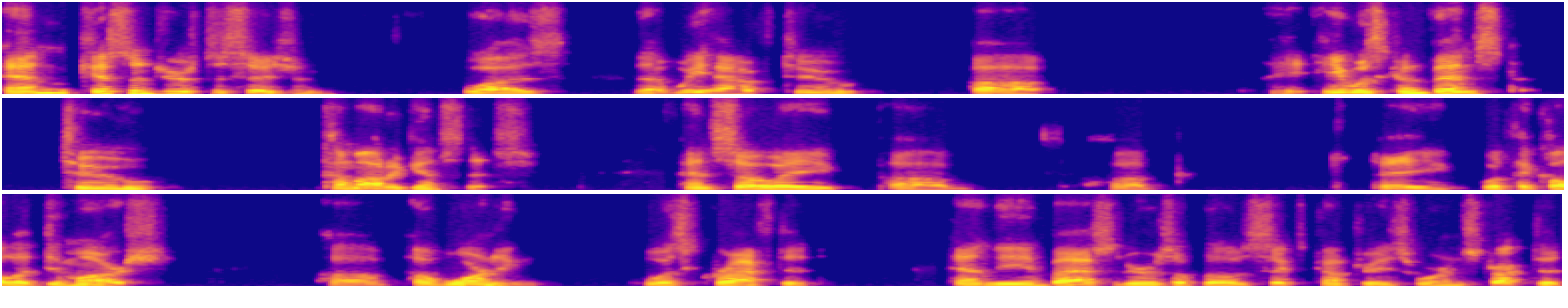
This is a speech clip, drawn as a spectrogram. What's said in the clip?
And Kissinger's decision was that we have to. Uh, he, he was convinced to come out against this, and so a uh, a what they call a démarche, uh, a warning, was crafted, and the ambassadors of those six countries were instructed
